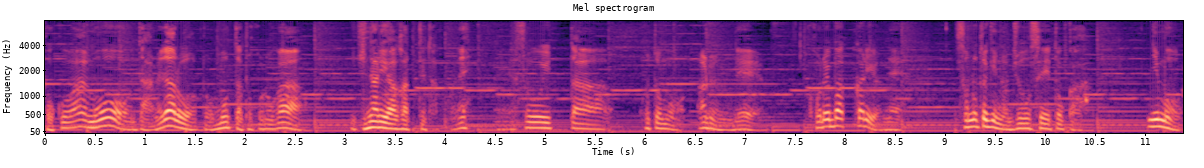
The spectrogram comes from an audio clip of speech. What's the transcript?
ここはもうダメだろうと思ったところがいきなり上がってたとかねそういったこともあるんでこればっかりはねその時の情勢とかにも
